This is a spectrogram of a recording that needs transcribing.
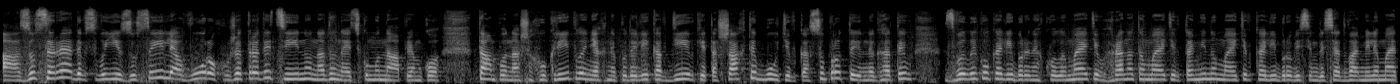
А зосередив свої зусилля ворог уже традиційно на Донецькому напрямку. Там по наших укріпленнях неподалік Авдіївки та шахти Бутівка супротивник гатив з великокаліберних кулеметів, гранатометів та мінометів калібру 82 мм.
